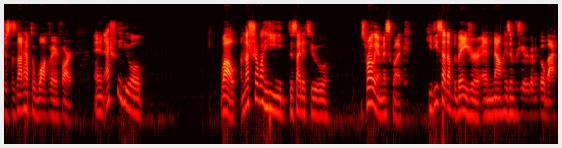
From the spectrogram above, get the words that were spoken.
just does not have to walk very far. And actually, he will Wow, I'm not sure why he decided to... It's probably a misclick. He deset up the Bezier, and now his infantry are going to go back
